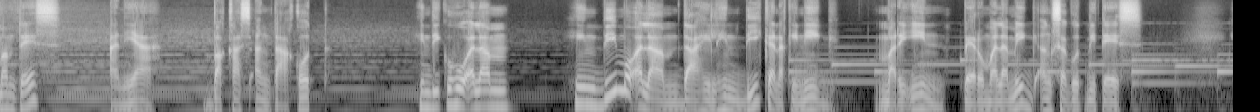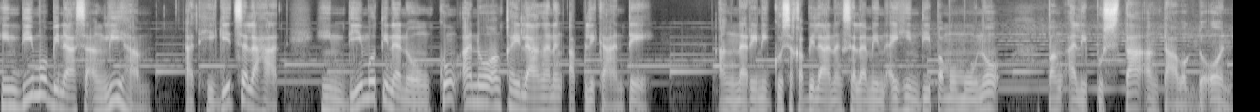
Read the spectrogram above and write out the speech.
Ma'am Tess, aniya, bakas ang takot. Hindi ko ho alam, hindi mo alam dahil hindi ka nakinig. Mariin pero malamig ang sagot ni Tess. Hindi mo binasa ang liham at higit sa lahat, hindi mo tinanong kung ano ang kailangan ng aplikante. Ang narinig ko sa kabila ng salamin ay hindi pamumuno, pang-alipusta ang tawag doon.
